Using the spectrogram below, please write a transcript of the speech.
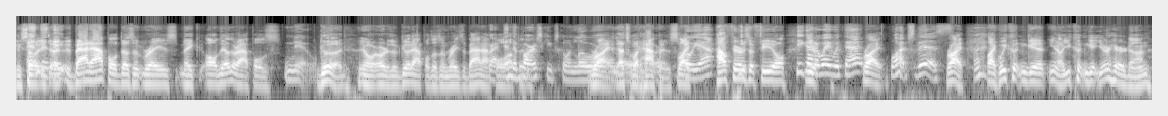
Right. So And it, they- a bad apple doesn't raise make all the other apples No. good, you know, or the good apple doesn't raise the bad Right. apple. And up the bars keeps going lower. Right, and that's lower what and happens. Like, oh, yeah? how fair does it feel? He got you away with that? Right. Watch this. Right. Like we couldn't get, you know, you couldn't get your hair done,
